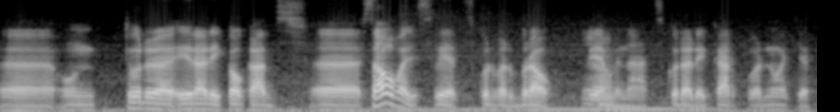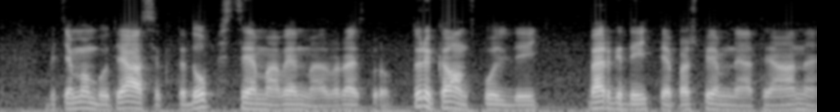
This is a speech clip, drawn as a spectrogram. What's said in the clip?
Uh, tur ir arī kaut kādas uh, savvaļas vietas, kur var braukt, pieminētas, kur arī karpu var noķert. Bet, ja man būtu jāsaka, tad upes ciemā vienmēr var aizbraukt. Tur ir kalns puļdīķi, bergadīķi, tie paši pieminētie Jānē.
